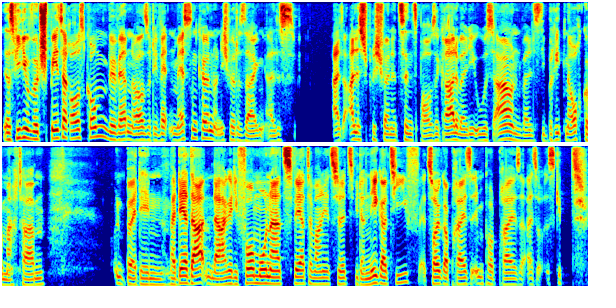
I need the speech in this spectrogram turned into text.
Das Video wird später rauskommen. Wir werden also die Wetten messen können und ich würde sagen, alles, also alles spricht für eine Zinspause, gerade weil die USA und weil es die Briten auch gemacht haben. Und bei, den, bei der Datenlage, die Vormonatswerte waren jetzt zuletzt wieder negativ, Erzeugerpreise, Importpreise. Also es gibt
